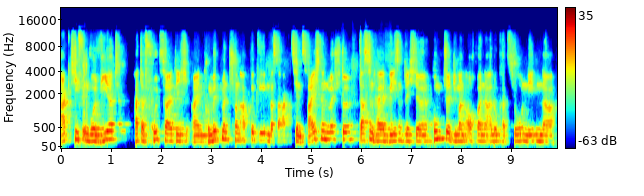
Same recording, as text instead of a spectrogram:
aktiv involviert, hat er frühzeitig ein Commitment schon abgegeben, dass er Aktien zeichnen möchte. Das sind halt wesentliche Punkte, die man auch bei einer Allokation neben einer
